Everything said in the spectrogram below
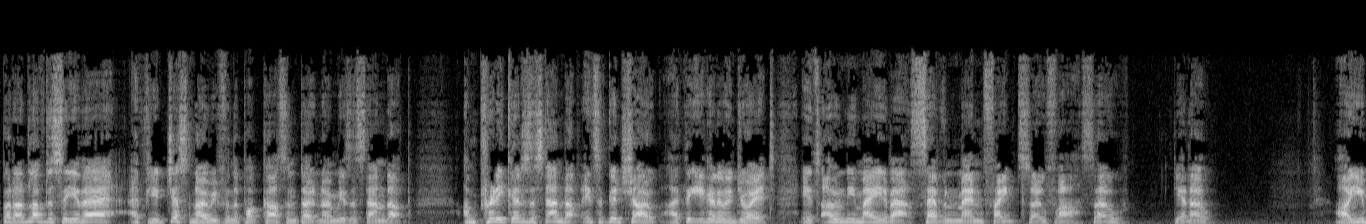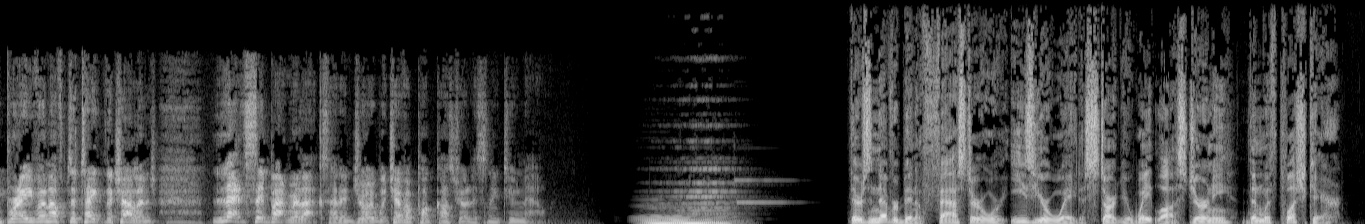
But I'd love to see you there. If you just know me from the podcast and don't know me as a stand up, I'm pretty good as a stand up. It's a good show. I think you're going to enjoy it. It's only made about seven men faint so far. So, you know, are you brave enough to take the challenge? Let's sit back, relax, and enjoy whichever podcast you're listening to now. There's never been a faster or easier way to start your weight loss journey than with PlushCare.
